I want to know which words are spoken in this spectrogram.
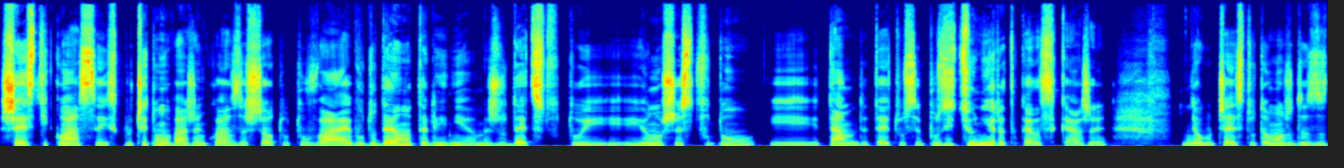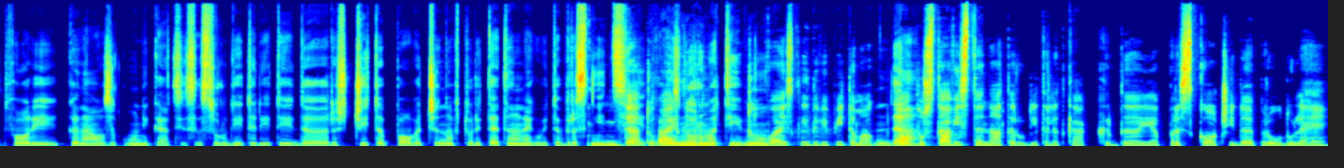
Шести клас е изключително важен клас, защото това е вододелната линия между детството и юношеството и там детето се позиционира, така да се каже, много често то може да затвори канала за комуникация с родителите и да разчита повече на авторитета на неговите връзници. Да, това, това е нормативно. Да, това исках да ви питам. Ако да. то постави стената, родителят как да я прескочи, да я преодолее?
